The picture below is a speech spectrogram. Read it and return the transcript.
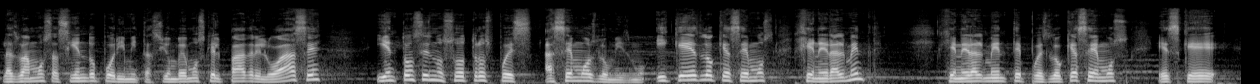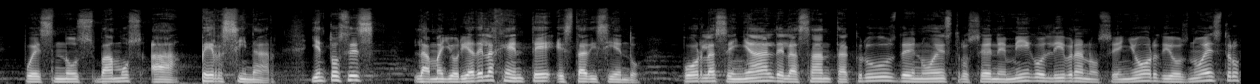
las vamos haciendo por imitación. Vemos que el Padre lo hace, y entonces nosotros pues hacemos lo mismo. ¿Y qué es lo que hacemos generalmente? Generalmente pues lo que hacemos es que pues nos vamos a persinar. Y entonces la mayoría de la gente está diciendo, por la señal de la Santa Cruz de nuestros enemigos, líbranos Señor Dios nuestro,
